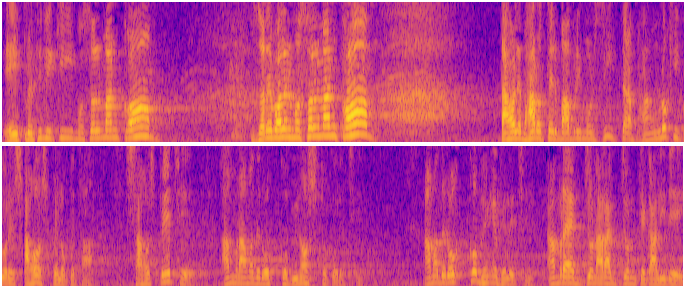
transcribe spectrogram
এই পৃথিবী কি মুসলমান কম? জোরে বলেন, মুসলমান কম! তাহলে ভারতের বাবরি মসজিদ, তারা ভাঙলো কি করে? সাহস পেল কোথা? সাহস পেয়েছে? আমরা আমাদের ঐক্য বিনষ্ট করেছি। আমাদের ঐক্য ভেঙে ফেলেছি। আমরা একজন আর একজনকে গালি দেই।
